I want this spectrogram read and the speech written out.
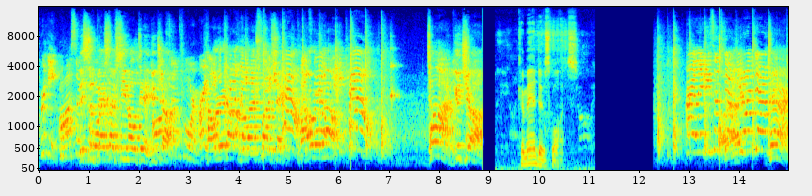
Brittany, awesome This is the best I've seen all day. Good awesome job. form. All right, Power make it out count, for the last five Make seconds. Count. Power Let's it go. out. Make it count. Time. Good job. Commando squats. All right, ladies, let's go. All right. Get on down, Down. there.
